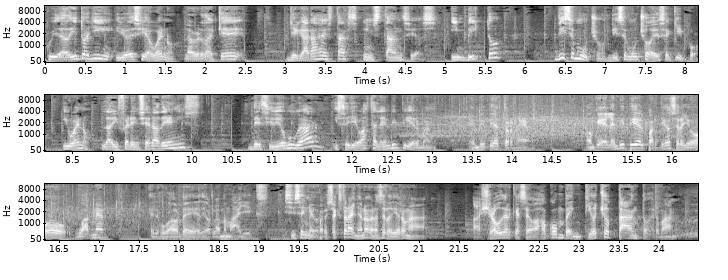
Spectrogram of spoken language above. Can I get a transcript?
cuidadito allí, y yo decía, bueno, la verdad que llegar a estas instancias invicto dice mucho, dice mucho de ese equipo. Y bueno, la diferencia era Dennis, decidió jugar y se lleva hasta el MVP, hermano. MVP del torneo. Aunque el MVP del partido se lo llevó Wagner, el jugador de, de Orlando Magic. Sí, Me señor. pareció extraño, ¿no? Que no se lo dieron a, a Schroeder, que se bajó con 28 tantos, hermano.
